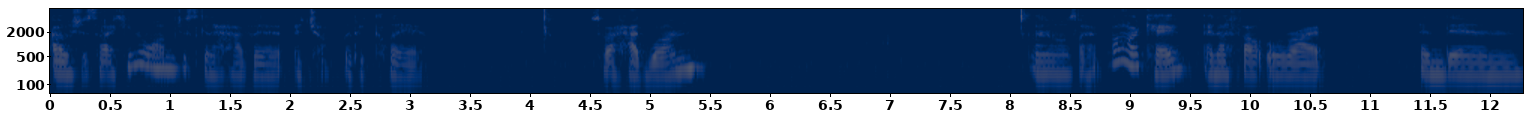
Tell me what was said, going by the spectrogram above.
I was just like, you know, I'm just gonna have a, a chocolate eclair. So I had one, and I was like, oh, okay. And I felt all right. And then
